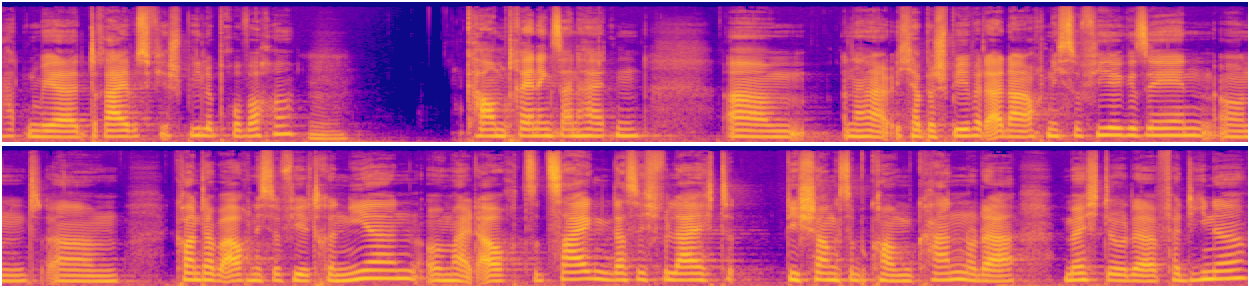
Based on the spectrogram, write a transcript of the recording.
hatten wir drei bis vier Spiele pro Woche. Mhm. Kaum Trainingseinheiten. Ähm, dann, ich habe das Spielfeld dann auch nicht so viel gesehen und ähm, konnte aber auch nicht so viel trainieren, um halt auch zu zeigen, dass ich vielleicht die Chance bekommen kann oder möchte oder verdiene.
